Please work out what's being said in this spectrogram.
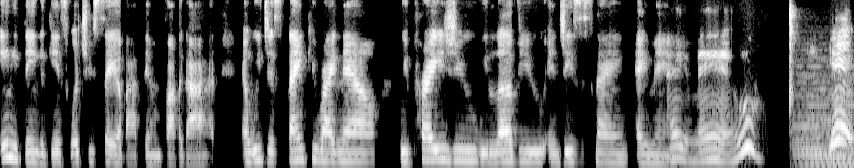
anything against what you say about them father god and we just thank you right now we praise you we love you in jesus name amen amen Ooh. yes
